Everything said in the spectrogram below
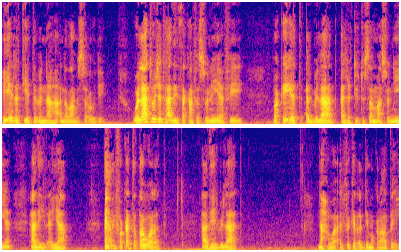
هي التي يتبناها النظام السعودي. ولا توجد هذه الثقافة السنية في بقية البلاد التي تسمى سنية هذه الأيام. فقد تطورت هذه البلاد نحو الفكر الديمقراطي.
